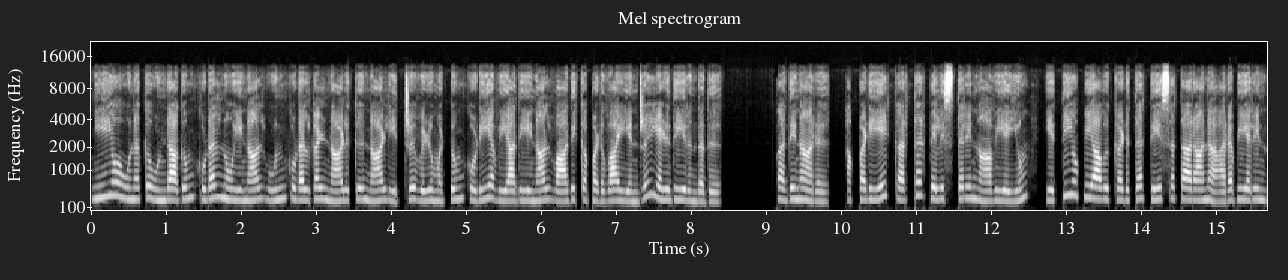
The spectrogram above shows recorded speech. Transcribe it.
நீயோ உனக்கு உண்டாகும் குடல் நோயினால் உன் குடல்கள் நாளுக்கு நாள் இற்று விழுமட்டும் கொடிய வியாதியினால் வாதிக்கப்படுவாய் என்று எழுதியிருந்தது. பதினாறு. அப்படியே கர்த்தர் பெலிஸ்தரின் ஆவியையும் எத்தியோப்பியாவுக்கடுத்த தேசத்தாரான அரபியரின்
